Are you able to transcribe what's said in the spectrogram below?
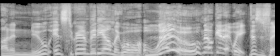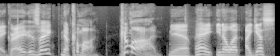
on a new Instagram video. I'm like, whoa, whoa, whoa, what? No, get it. Wait, this is fake, right? This is fake. No, come on, come on. Yeah. Hey, you know what? I guess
